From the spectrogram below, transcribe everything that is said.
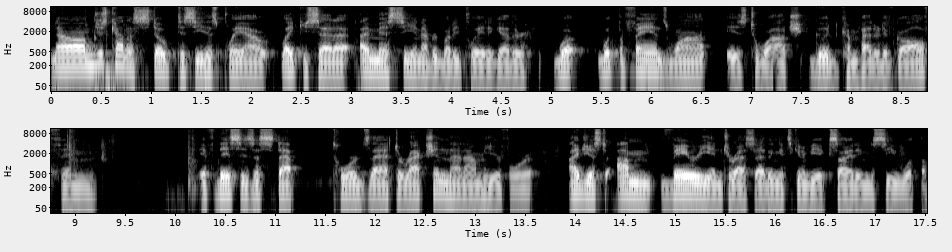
No, I'm just kind of stoked to see this play out. Like you said, I, I miss seeing everybody play together. What what the fans want is to watch good competitive golf, and if this is a step towards that direction, then I'm here for it. I just I'm very interested. I think it's going to be exciting to see what the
